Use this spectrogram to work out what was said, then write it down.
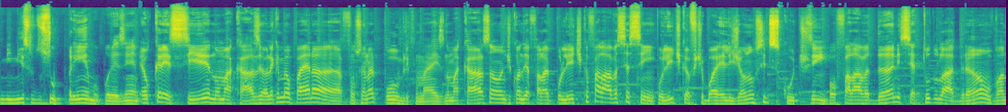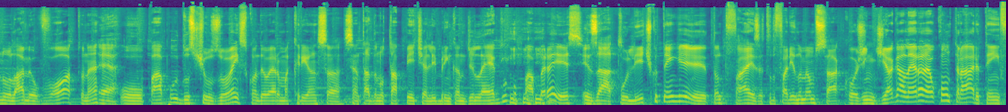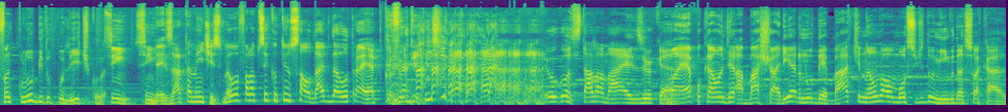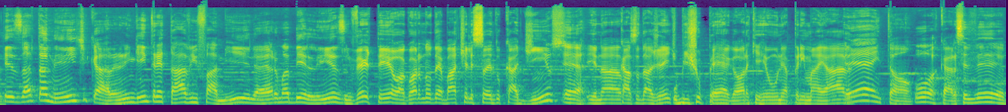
ministro do Supremo, por exemplo. Eu cresci numa casa, olha que meu pai era funcionário público, mas numa casa onde quando ia falar de política, falava-se assim, política, futebol e religião não se discute. Sim. Ou falava, dane-se, é tudo ladrão, vou anular meu voto, né? É. O papo dos tiozões, quando eu era uma criança sentada no tapete ali brincando de Lego, o papo era esse. Exato. Político tem que. Tanto faz, é tudo farinha no mesmo saco. Hoje em dia a galera é o contrário, tem fã-clube do político. Sim, sim. É exatamente isso. Mas eu vou falar pra você que eu tenho saudade da outra época, viu, bicho? eu gostava mais, viu, cara? Uma época onde a baixaria era no debate, não no almoço de domingo da sua casa. Exatamente, cara. Ninguém tretava em família, era uma beleza. Inverteu, agora no debate eles são educadinhos. É. E na casa da gente, o bicho pega, a hora que reúne a primaiada. É, então. Pô, cara, você vê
